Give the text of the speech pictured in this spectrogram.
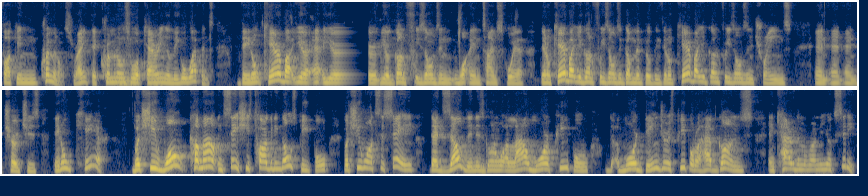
fucking criminals, right? They're criminals who are carrying illegal weapons. They don't care about your eh, your your gun-free zones in in Times Square. They don't care about your gun-free zones in government buildings. They don't care about your gun-free zones in trains and and and churches. They don't care. But she won't come out and say she's targeting those people. But she wants to say that Zeldin is going to allow more people, more dangerous people, to have guns and carry them around New York City.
